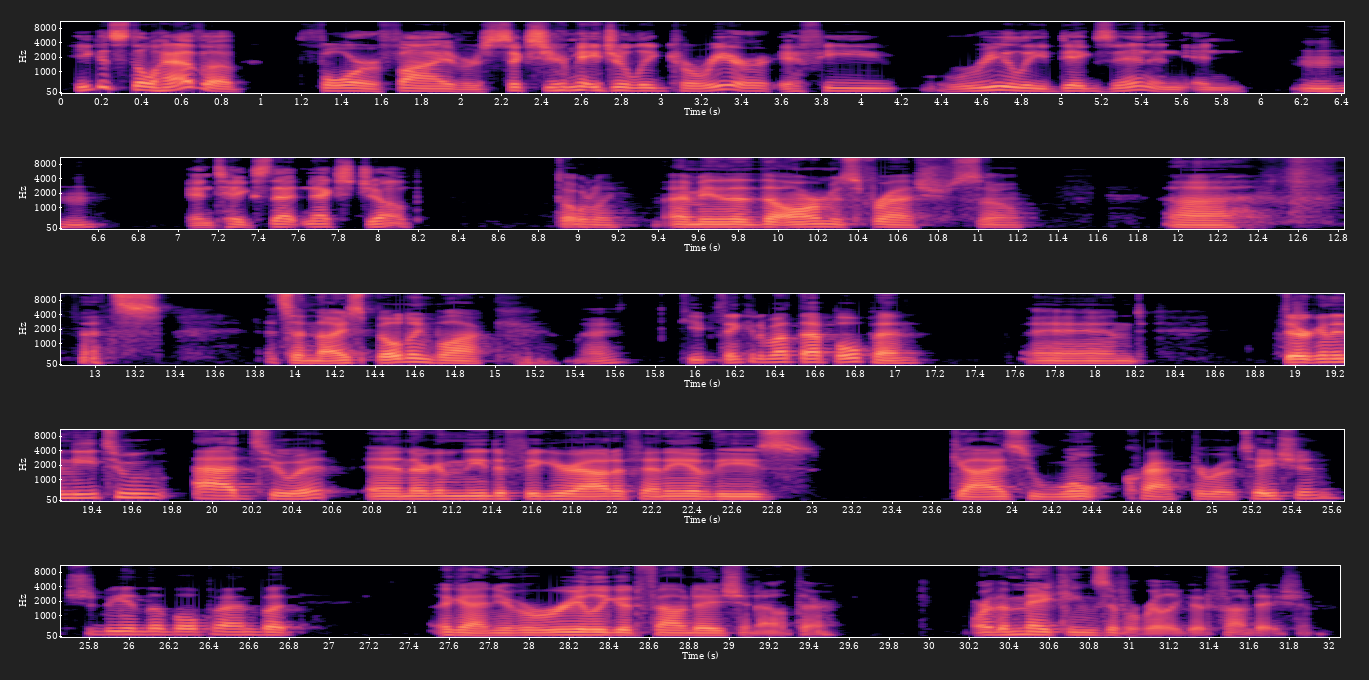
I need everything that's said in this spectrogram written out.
he could still have a four or five or six year major league career if he really digs in and and, Mm-hmm. And takes that next jump. Totally. I mean, the, the arm is fresh, so uh, that's it's a nice building block. I keep thinking about that bullpen, and they're going to need to add to it, and they're going to need to figure out if any of these guys who won't crack the rotation should be in the bullpen. But again, you have a really good foundation out there, or the makings of a really good foundation.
